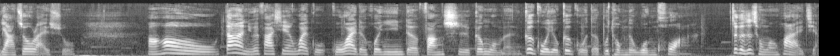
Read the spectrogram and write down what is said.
亚洲来说，然后当然你会发现外国国外的婚姻的方式跟我们各国有各国的不同的文化，这个是从文化来讲。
